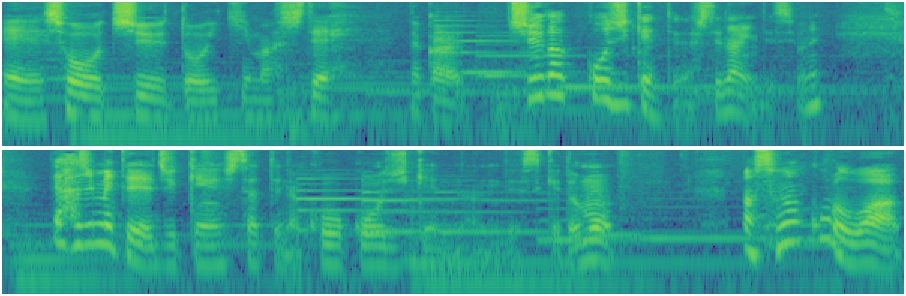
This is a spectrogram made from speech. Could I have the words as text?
えー、小中と行きましてだから中学校受験っていうのはしてないんですよね。で初めて受験したっていうのは高校受験なんですけども、まあ、その頃は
